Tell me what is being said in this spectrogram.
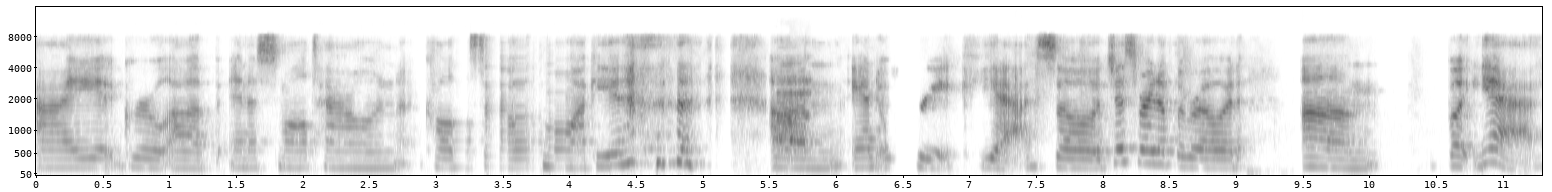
I grew up in a small town called South Milwaukee um, and Oak Creek. Yeah, so just right up the road. Um, but yeah,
